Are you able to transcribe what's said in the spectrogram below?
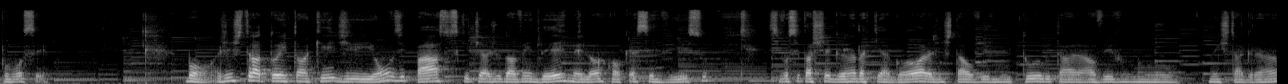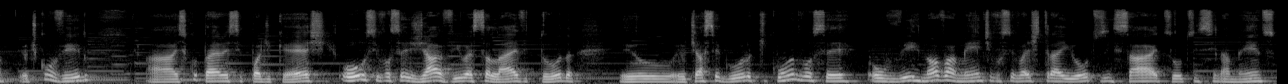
por você. Bom, a gente tratou então aqui de 11 passos que te ajudam a vender melhor qualquer serviço. Se você está chegando aqui agora, a gente está ao vivo no YouTube, está ao vivo no, no Instagram, eu te convido a escutar esse podcast ou se você já viu essa live toda, eu, eu te asseguro que quando você ouvir novamente, você vai extrair outros insights, outros ensinamentos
